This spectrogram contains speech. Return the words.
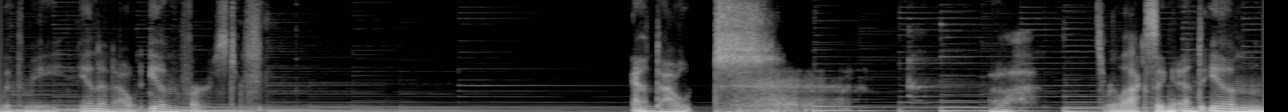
with me, in and out, in first. And out. Ah, it's relaxing. And in.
